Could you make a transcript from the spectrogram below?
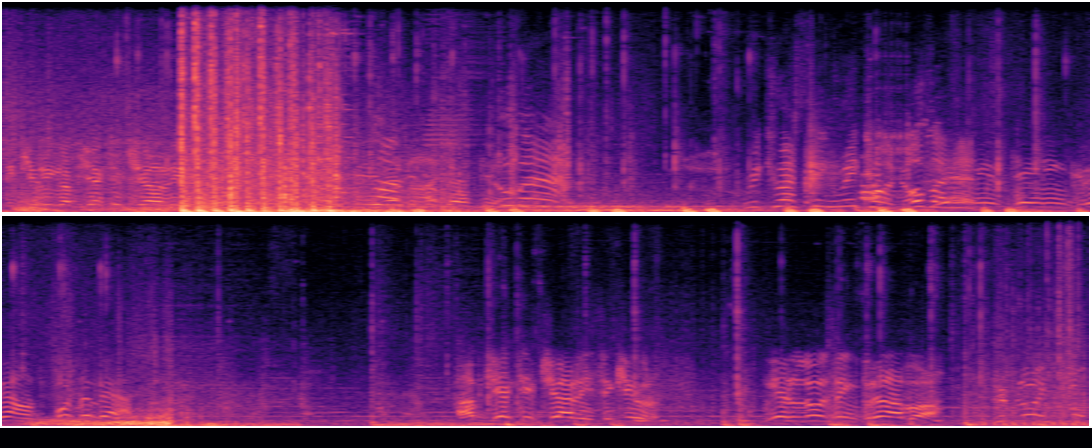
Securing objective Charlie. New man. Requesting recon Enemy overhead. is gaining ground. Push them back. Objective Charlie secure. We are losing Bravo. Deploying smoke.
